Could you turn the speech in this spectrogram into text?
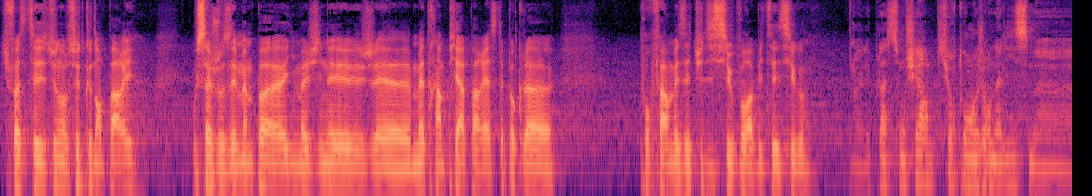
Tu fasses tes études dans le sud que dans Paris. Où ça, j'osais même pas imaginer j'ai- mettre un pied à Paris à cette époque-là euh, pour faire mes études ici ou pour habiter ici. Quoi. Ouais, Les places sont chères, surtout en journalisme. euh,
